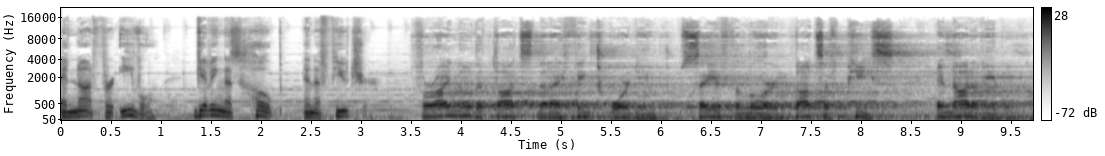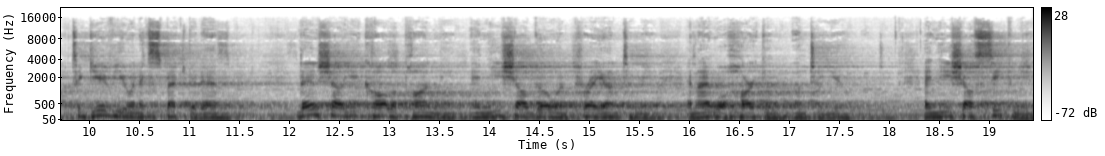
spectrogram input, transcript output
and not for evil, giving us hope in a future. For I know the thoughts that I think toward you, saith the Lord, thoughts of peace and not of evil, to give you an expected end. Then shall ye call upon me, and ye shall go and pray unto me and I will hearken unto you. And ye shall seek me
